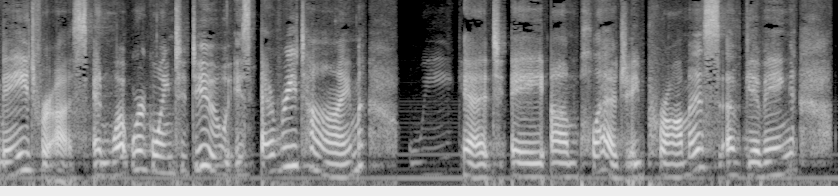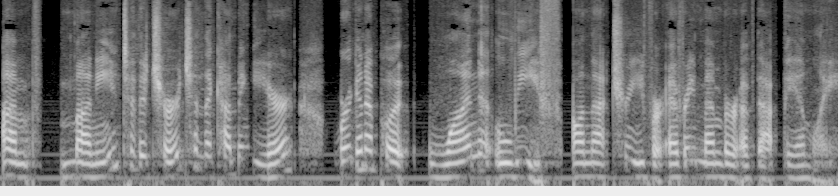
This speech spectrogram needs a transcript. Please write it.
made for us. And what we're going to do is every time get a um, pledge, a promise of giving um, money to the church in the coming year, we're going to put one leaf on that tree for every member of that family.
